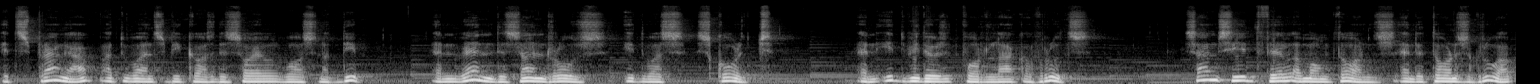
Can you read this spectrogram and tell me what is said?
It sprang up at once because the soil was not deep. And when the sun rose, it was scorched, and it withered for lack of roots. Some seed fell among thorns, and the thorns grew up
